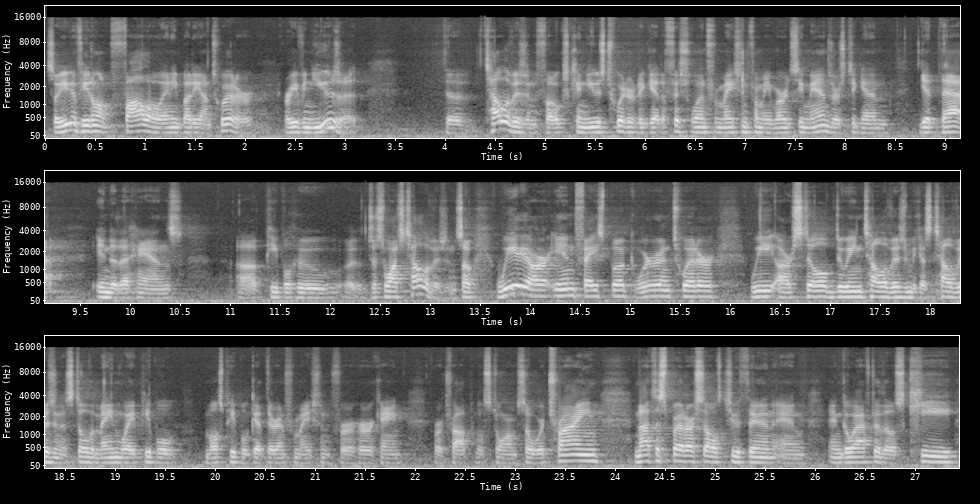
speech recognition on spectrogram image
So even if you don't follow anybody on Twitter or even use it, the television folks can use Twitter to get official information from emergency managers to get, get that into the hands of people who uh, just watch television. So we are in Facebook, we're in Twitter, we are still doing television because television is still the main way people most people get their information for a hurricane or a tropical storm. So we're trying not to spread ourselves too thin and, and go after those key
